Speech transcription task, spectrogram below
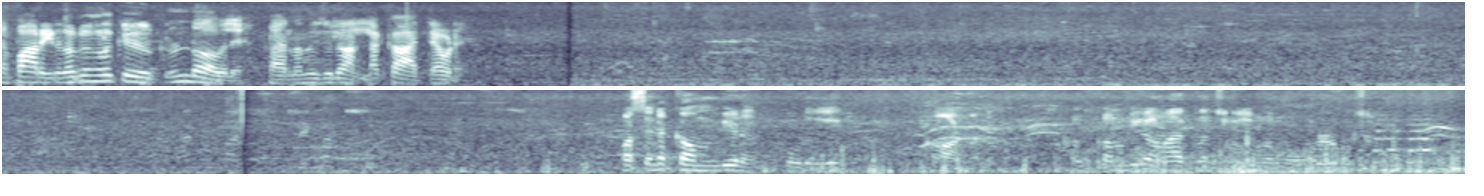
ഞാൻ പറയുന്നതൊക്കെ നിങ്ങൾ കേൾക്കുന്നുണ്ടാവല്ലേ? കാരണം എന്താ വെച്ചാൽ നല്ല കാറ്റവിടെ. ബസ്സിന്റെ കമ്പിയാണ് കൂടുതൽ കാണുന്നത്. കമ്പി കാണാൻ വെച്ചെങ്കിൽ നമ്മൾ മുകളിൽ പിടിച്ചു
